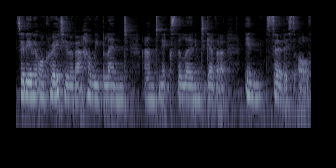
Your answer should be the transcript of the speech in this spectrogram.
So be a bit more creative about how we blend and mix the learning together in service of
